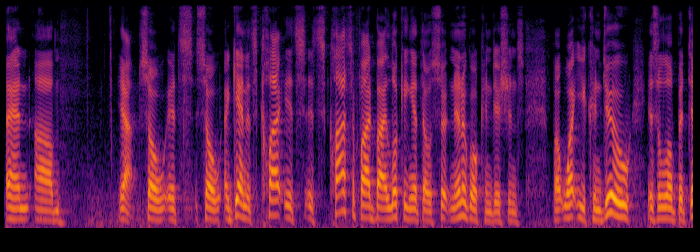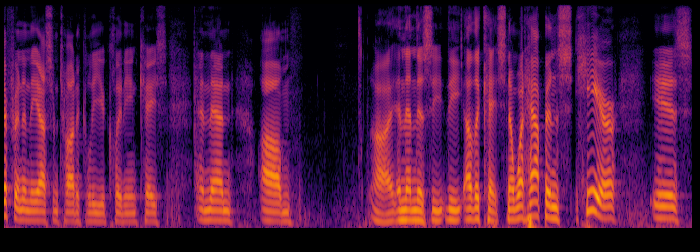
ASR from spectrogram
and um, yeah, so it's so again, it's, it's, it's classified by looking at those certain integral conditions. But what you can do is a little bit different in the asymptotically Euclidean case. And then, um, uh, and then there's the, the other case. Now, what happens here is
